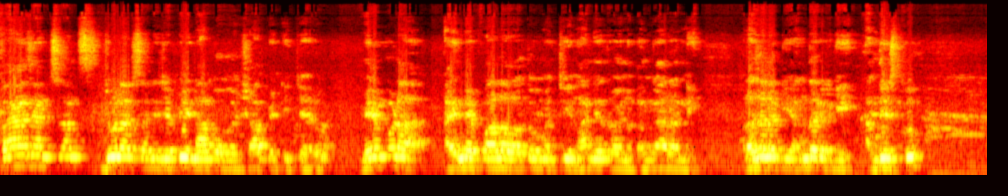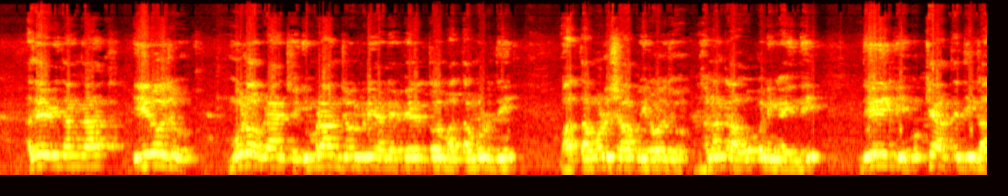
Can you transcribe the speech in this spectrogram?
ఫయాజ్ అండ్ సన్స్ జ్యువెలర్స్ అని చెప్పి నాకు ఒక షాప్ పెట్టించారు మేము కూడా ఆయన్నే ఫాలో అవుతూ మంచి నాణ్యతమైన బంగారాన్ని ప్రజలకి అందరికీ అందిస్తూ అదేవిధంగా ఈరోజు మూడో బ్రాంచ్ ఇమ్రాన్ జ్యువెలరీ అనే పేరుతో మా తమ్ముడిది. మా తమ్ముడు షాప్ ఈరోజు ఘనంగా ఓపెనింగ్ అయింది. దీనికి ముఖ్య అతిథిగా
